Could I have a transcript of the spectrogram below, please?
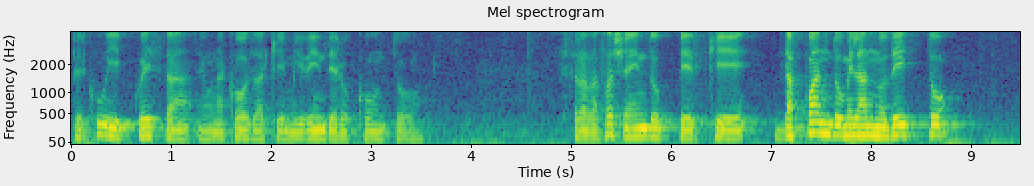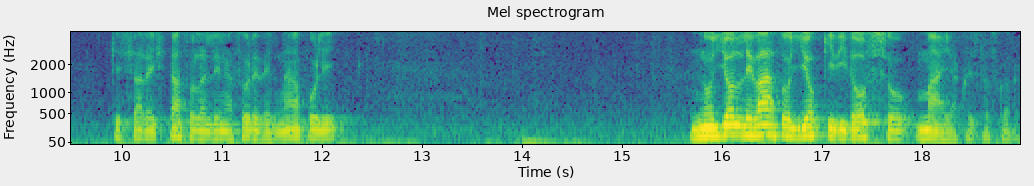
Per cui questa è una cosa che mi renderò conto strada facendo perché da quando me l'hanno detto che sarei stato l'allenatore del Napoli non gli ho levato gli occhi di dosso mai a questa squadra.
